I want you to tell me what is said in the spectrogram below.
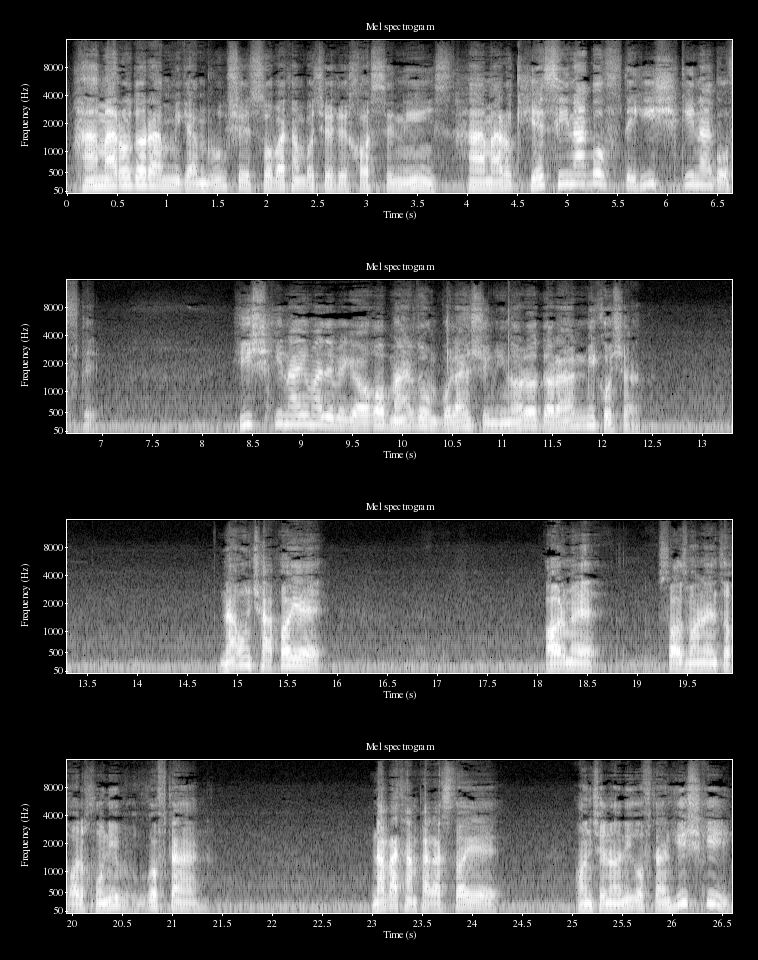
همه رو دارم میگم. روش صحبتم با چهره خاصی نیست. همه رو کسی نگفته هیچکی نگفته. هیچکی نیومده بگه آقا مردم بلنشین اینا رو دارن می‌کشن. نه اون چپای آرم سازمان انتقال خونی گفتن نه وطن پرستای آنچنانی گفتن. هیچکی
